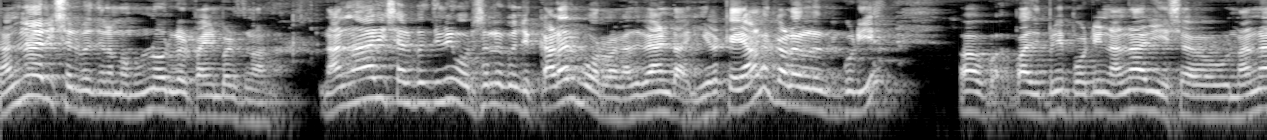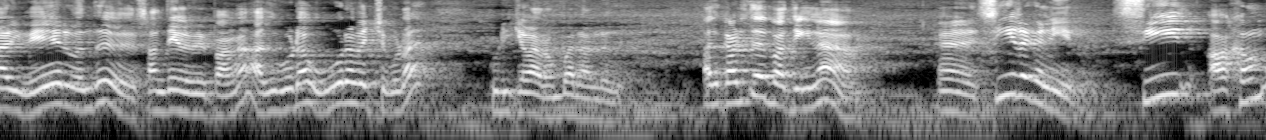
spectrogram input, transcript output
நன்னாரி சர்பத்து நம்ம முன்னோர்கள் பயன்படுத்தினாங்க. நன்னாரி சர்பத்துலேயும் ஒரு சிலர் கொஞ்சம் கலர் போடுறாங்க. அது வேண்டாம். இயற்கையான கலரில் இருக்கக்கூடிய பாதி இப்படியே போட்டு நன்னாரி ச நன்னாரி வேர் வந்து சந்தையில் விற்பாங்க. அது கூட ஊற வச்சு கூட குடிக்கலாம். ரொம்ப நல்லது. அதுக்கு அடுத்தது பார்த்திங்கன்னா சீரக நீர். சீர் அகம்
